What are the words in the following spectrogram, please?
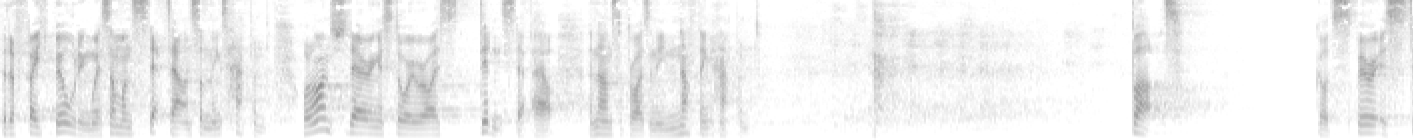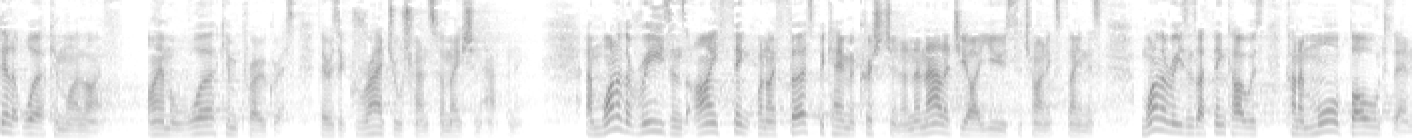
that are faith building where someone stepped out and something's happened. Well, I'm sharing a story where I didn't step out and unsurprisingly nothing happened. but God's Spirit is still at work in my life. I am a work in progress. There is a gradual transformation happening. And one of the reasons I think when I first became a Christian, an analogy I use to try and explain this, one of the reasons I think I was kind of more bold then,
